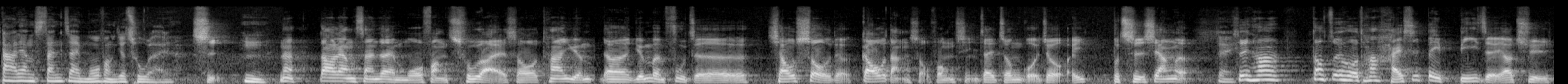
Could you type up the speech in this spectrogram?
大量山寨模仿就出来了。是，嗯，那大量山寨模仿出来的时候，他原呃原本负责销售的高档手风琴，在中国就哎不吃香了。对，所以他到最后，他还是被逼着要去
